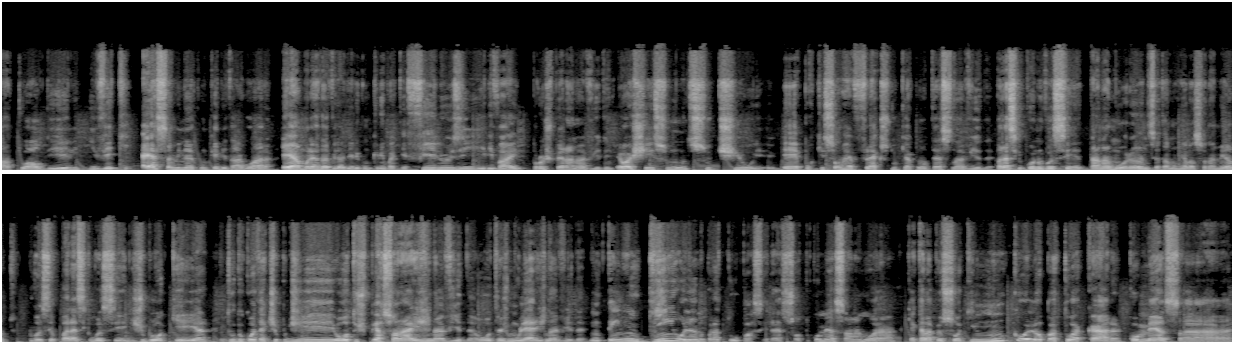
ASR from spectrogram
atual dele e ver que essa menina com quem ele tá agora é a mulher da vida dele, com quem ele vai ter filhos e ele vai prosperar na vida. Eu achei isso muito sutil, é porque isso é um reflexo do que acontece na vida. Parece que quando você tá namorando, você tá num relacionamento, você parece que você desbloqueia tudo quanto é tipo de outros personagens na vida, outras mulheres na vida. Não tem ninguém olhando para tu, parceiro. É só tu começar a namorar, que aquela pessoa que nunca olhou para tua cara começa a...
